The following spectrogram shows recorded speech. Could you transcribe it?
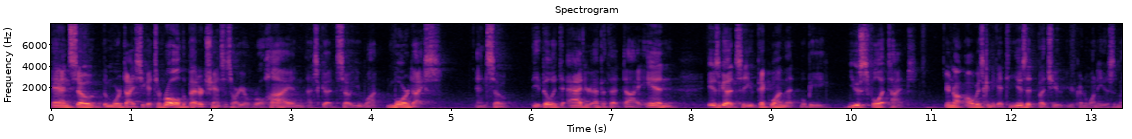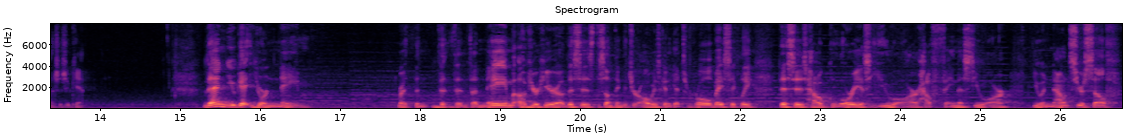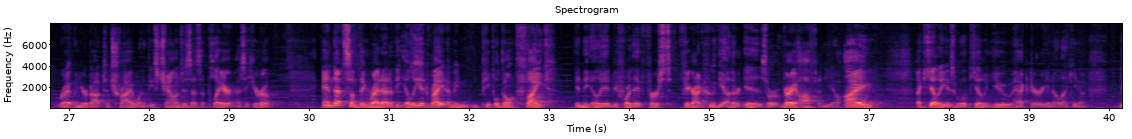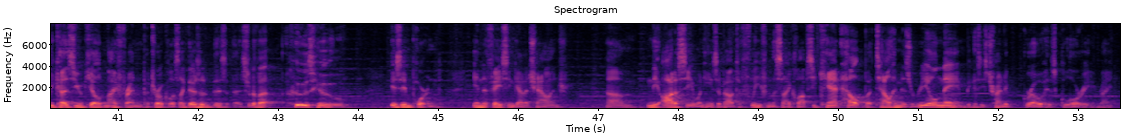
And so the more dice you get to roll, the better chances are you'll roll high, and that's good. So you want more dice. And so the ability to add your epithet die in is good. So you pick one that will be useful at times. You're not always going to get to use it, but you, you're going to want to use as much as you can. Then you get your name, right? The, the, the, the, name of your hero. This is something that you're always going to get to roll, basically. This is how glorious you are, how famous you are. You announce yourself right when you're about to try one of these challenges as a player, as a hero. And that's something right out of the Iliad, right? I mean, people don't fight in the Iliad before they first figure out who the other is, or very often, you know, I Achilles will kill you, Hector. You know, like you know, because you killed my friend Patroclus. Like there's a a, sort of a who's who is important in the facing down a challenge. Um, in the Odyssey, when he's about to flee from the Cyclops, he can't help but tell him his real name because he's trying to grow his glory, right?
